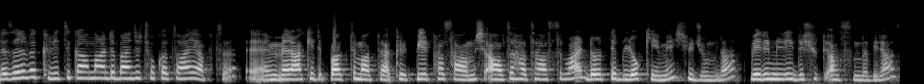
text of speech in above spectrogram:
Lazareva kritik anlarda bence çok hata yaptı. E, merak edip baktım hatta 41 pas almış, 6 hatası var. 4 de blok yemiş hücumda. Verimliliği düşük aslında biraz.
